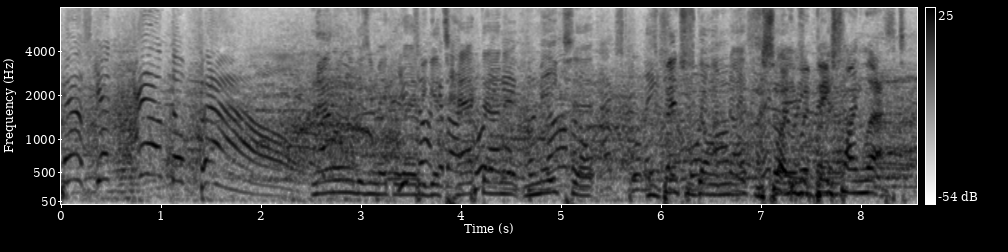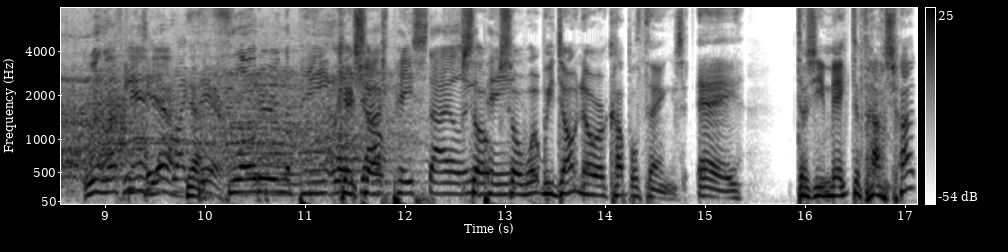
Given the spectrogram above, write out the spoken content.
Basket and the foul. Not only does he make a layup, he gets about hacked on it, makes it. His bench is going nuts. this I saw he went baseline left. Went left hand, yeah. right Yeah. there. Floater in the paint, little Okay, so- Josh Pace style in So, the paint. so what we don't know are a couple things. A, does he make the foul shot?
